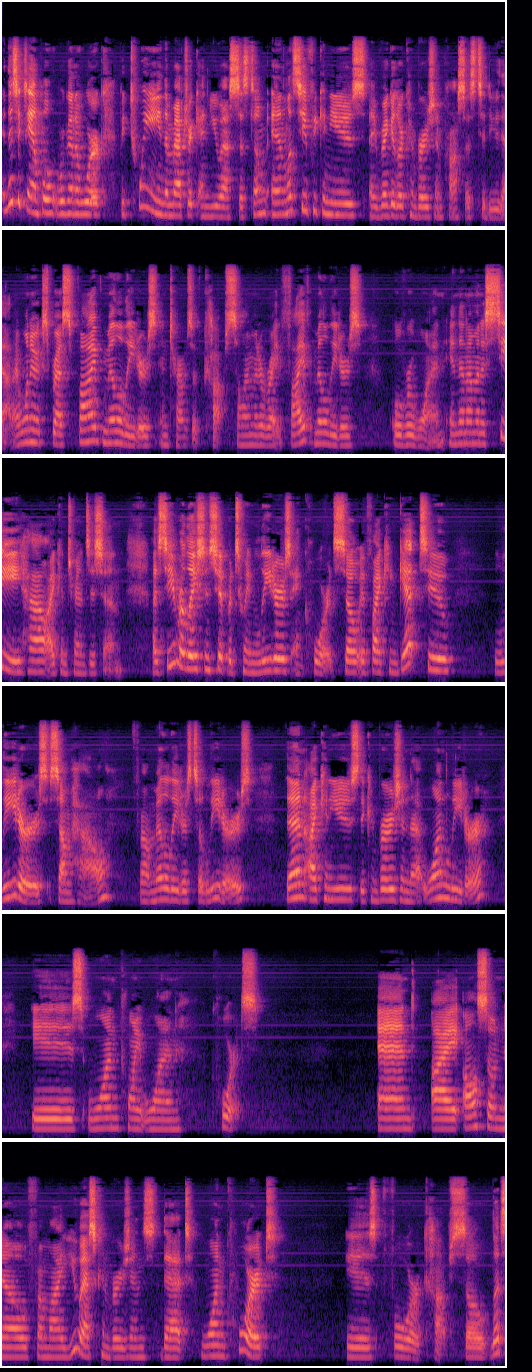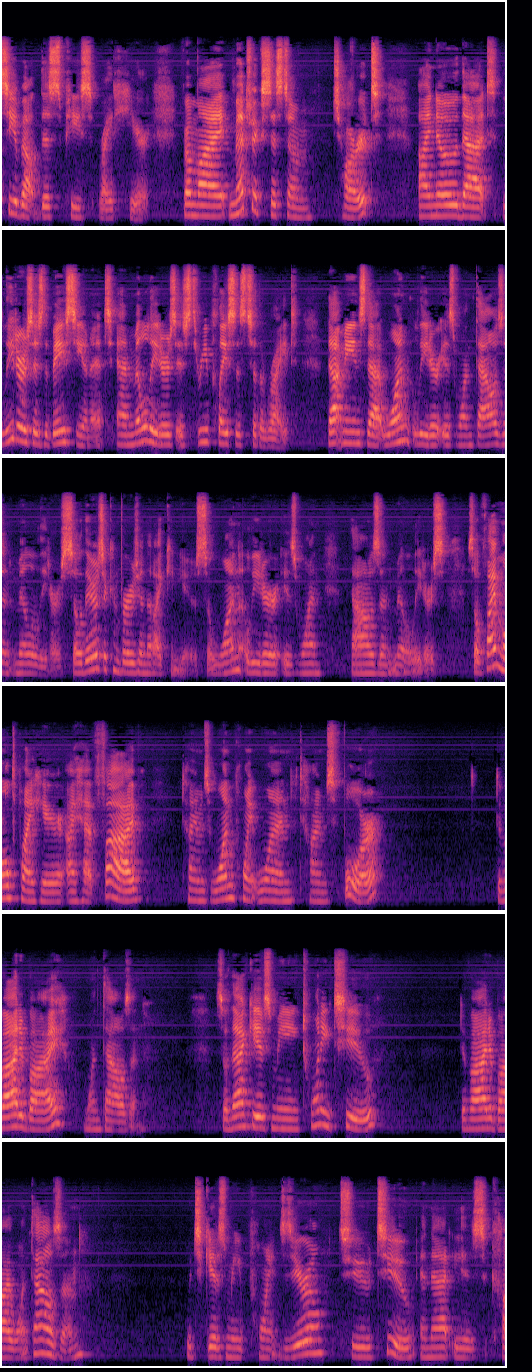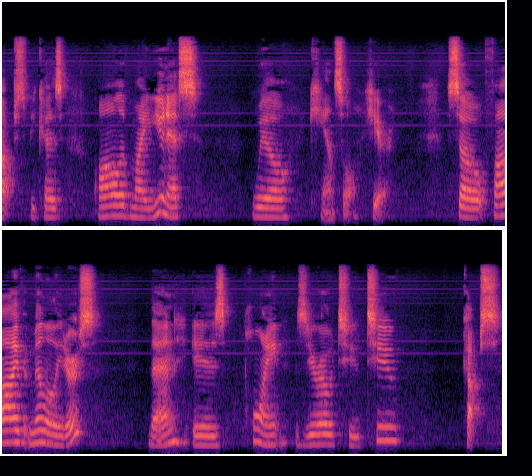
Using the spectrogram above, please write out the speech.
In this example, we're going to work between the metric and US system, and let's see if we can use a regular conversion process to do that. I want to express 5 milliliters in terms of cups, so I'm going to write 5 milliliters over 1, and then I'm going to see how I can transition. I see a relationship between liters and quarts, so if I can get to liters somehow, from milliliters to liters, then I can use the conversion that 1 liter is 1.1 quarts. And I also know from my US conversions that 1 quart is 4 cups. So let's see about this piece right here. From my metric system chart, I know that liters is the base unit and milliliters is three places to the right. That means that one liter is 1,000 milliliters. So there's a conversion that I can use. So one liter is 1,000 milliliters. So if I multiply here, I have 5 times 1.1 times 4 divided by 1,000. So that gives me 22 divided by 1000, which gives me 0.022, and that is cups because all of my units will cancel here. So 5 milliliters then is 0.022 cups.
